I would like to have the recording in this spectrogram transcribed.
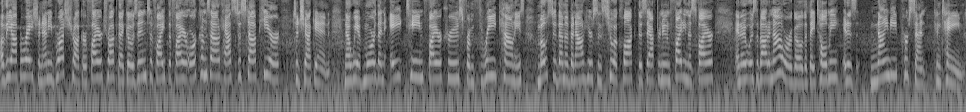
of the operation. Any brush truck or fire truck that goes in to fight the fire or comes out has to stop here to check in. Now, we have more than 18 fire crews from three counties. Most of them have been out here since 2 o'clock this afternoon fighting this fire. And it was about an hour ago that they told me it is 90% contained.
